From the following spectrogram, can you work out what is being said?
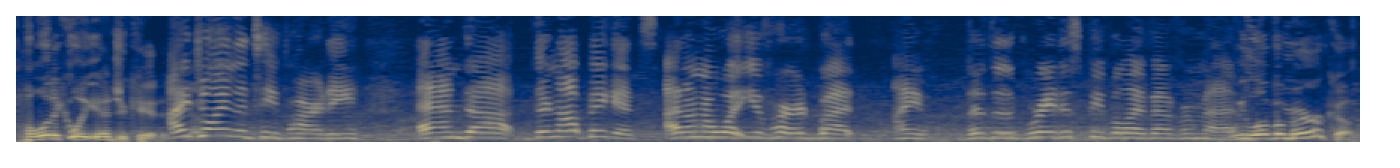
Politically educated. I yes. joined the Tea Party, and uh, they're not bigots. I don't know what you've heard, but I they're the greatest people I've ever met. We love America.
